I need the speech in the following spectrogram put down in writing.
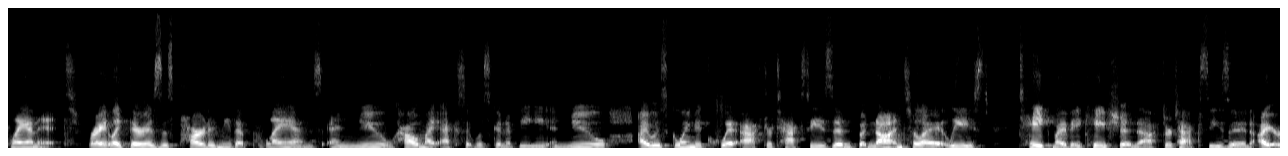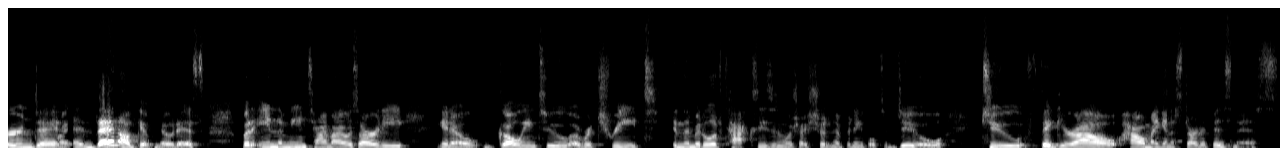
plan it, right? Like there is this part of me that plans and knew how my exit was going to be and knew I was going to quit after tax season, but not until I at least take my vacation after tax season. I earned it right. and then I'll give notice. But in the meantime, I was already, you know, going to a retreat in the middle of tax season, which I shouldn't have been able to do to figure out how am I going to start a business?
